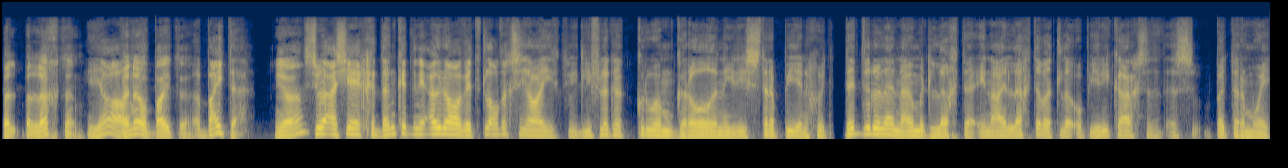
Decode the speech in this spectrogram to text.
Be beligting? Ja. Binne of buite? Buite Ja. So as jy gedink het in die ou dae, weet jy altyd gesê ja, die lieflike krom grill en hierdie strippie en goed. Dit doen hulle nou met ligte en daai ligte wat hulle op hierdie kar gesit het is bitter mooi.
